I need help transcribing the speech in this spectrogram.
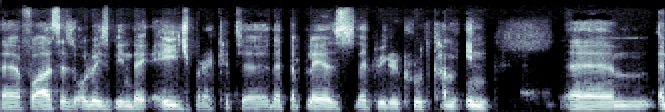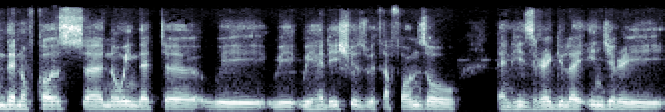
uh, for us has always been the age bracket uh, that the players that we recruit come in. Um, and then, of course, uh, knowing that we, we we had issues with Afonso and his regular injury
